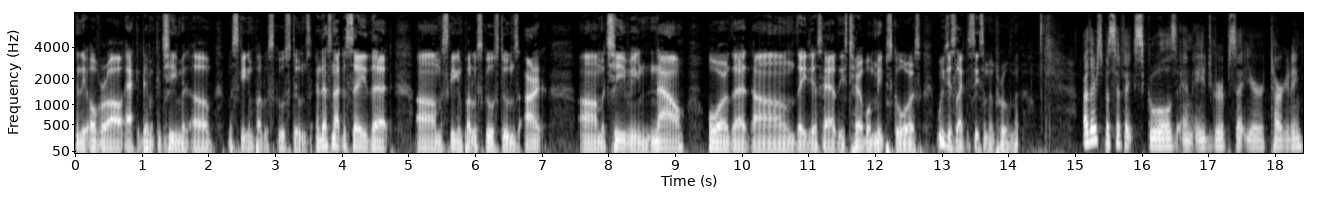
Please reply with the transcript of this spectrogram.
in the overall academic achievement of Muskegon Public School students. And that's not to say that Muskegon Public School students aren't um, achieving now or that um, they just have these terrible MEAP scores. We just like to see some improvement. Are there specific schools and age groups that you're targeting?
